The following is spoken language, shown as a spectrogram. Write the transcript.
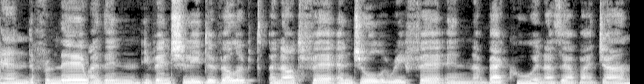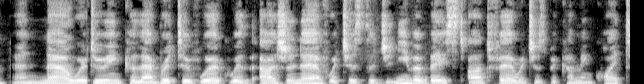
And from there, I then eventually developed an art fair and jewelry fair in Baku in Azerbaijan. And now we're doing collaborative work with Art Genève, which is the Geneva based art fair, which is becoming quite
